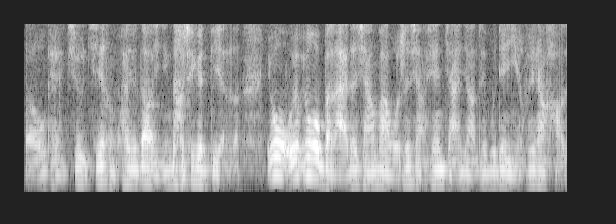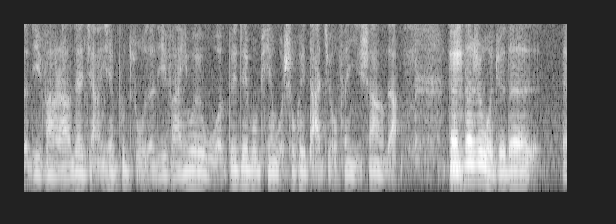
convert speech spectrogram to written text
呃，OK，就其实很快就到已经到这个点了。因为我因为我本来的想法，我是想先讲一讲这部电影非常好的地方，然后再讲一些不足的地方。因为我对这部片我是会打九分以上的，但、嗯但是我觉得呃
